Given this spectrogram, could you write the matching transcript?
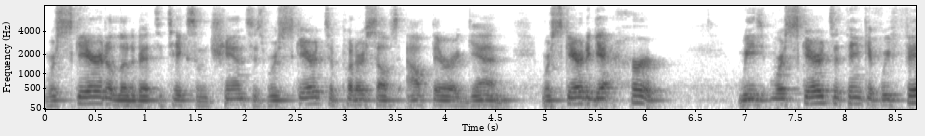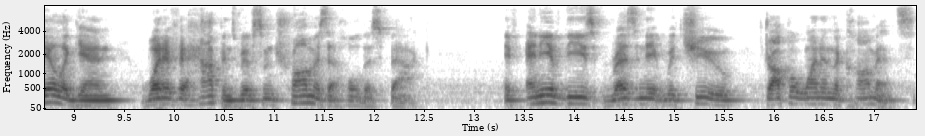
We're scared a little bit to take some chances. We're scared to put ourselves out there again. We're scared to get hurt. We, we're scared to think if we fail again, what if it happens? We have some traumas that hold us back. If any of these resonate with you, drop a one in the comments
